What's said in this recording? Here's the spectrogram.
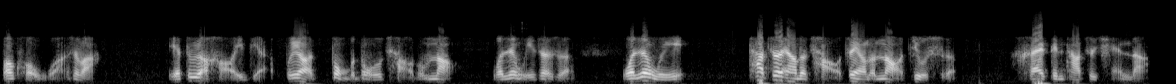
包括我是吧，也都要好一点，不要动不动都吵都闹。我认为这是，我认为他这样的吵这样的闹，就是还跟他之前的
